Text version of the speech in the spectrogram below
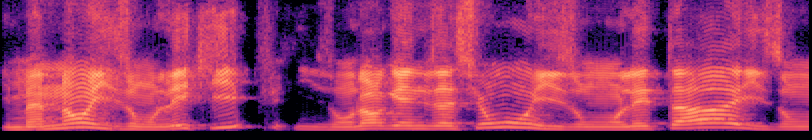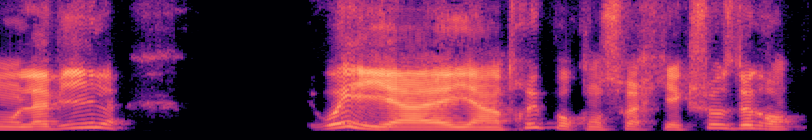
Et maintenant, ils ont l'équipe, ils ont l'organisation, ils ont l'État, ils ont la ville. Oui, il y a, y a un truc pour construire quelque chose de grand.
